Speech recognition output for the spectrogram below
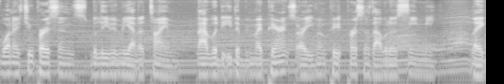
one or two persons believe in me at a time that would either be my parents or even pe- persons that would have seen me. Like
